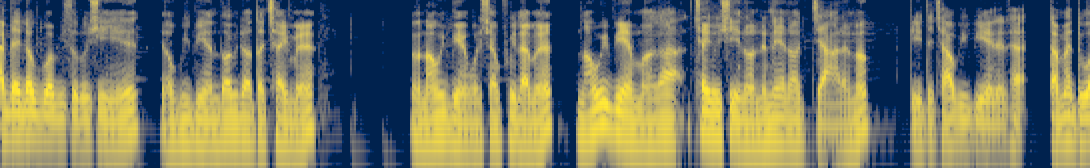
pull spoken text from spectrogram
update လုပ်ပြီးပြီဆိုလို့ရှိရင်ကျွန်တော် VPN သွားပြီးတော့တက်ချိုက်မယ်နောက် VPN ကိုတစ်ချက်ဖွင့်လိုက်မယ်နောက် VPN မှာကချိတ်လို့ရှိရင်တော့နည်းနည်းတော့ကြာတယ်နော်ဒီတခြား VPN တွေထက်ဒါပေမဲ့သူက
